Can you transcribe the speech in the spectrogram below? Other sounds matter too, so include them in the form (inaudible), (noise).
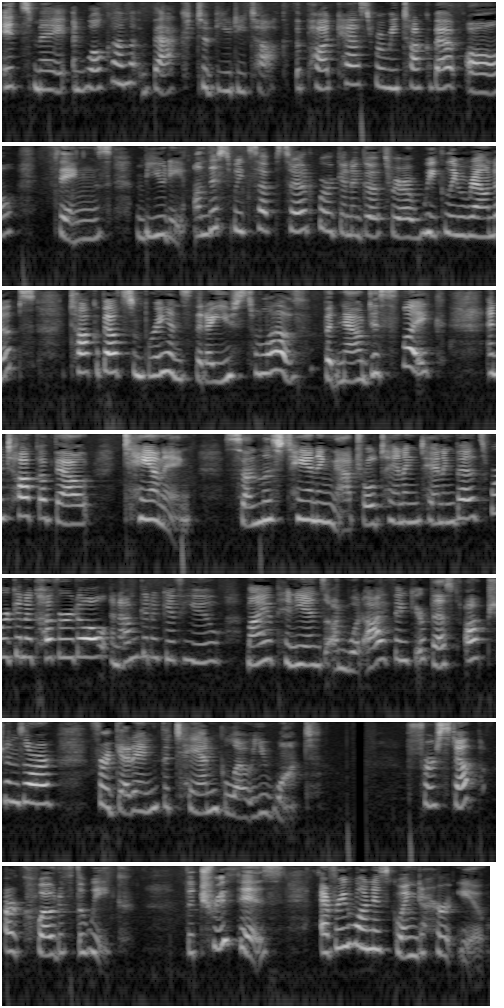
it's May, and welcome back to Beauty Talk, the podcast where we talk about all things beauty. On this week's episode, we're going to go through our weekly roundups, talk about some brands that I used to love but now dislike, and talk about tanning. Sunless tanning, natural tanning, tanning beds. We're going to cover it all, and I'm going to give you my opinions on what I think your best options are for getting the tan glow you want. First up, our quote of the week The truth is, everyone is going to hurt you.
